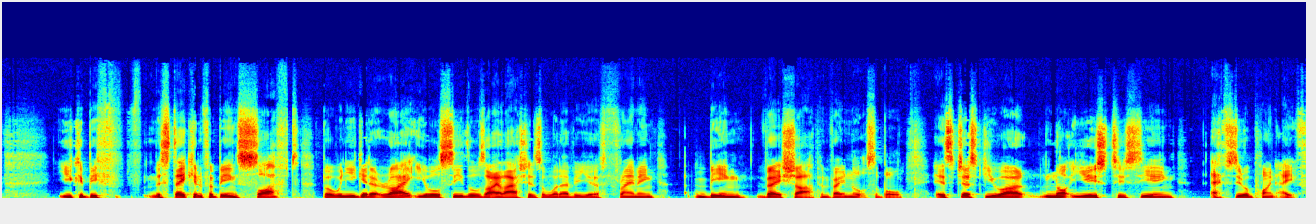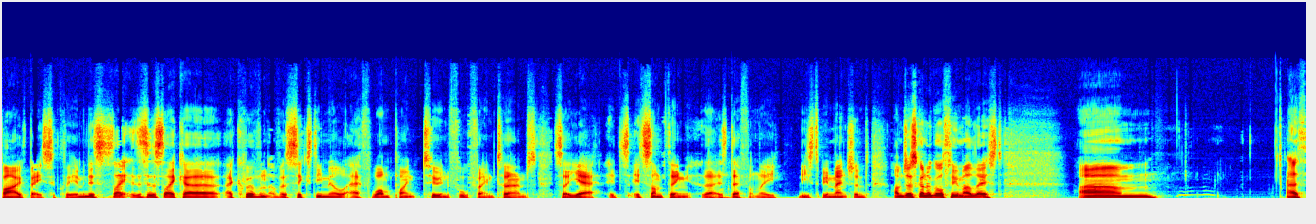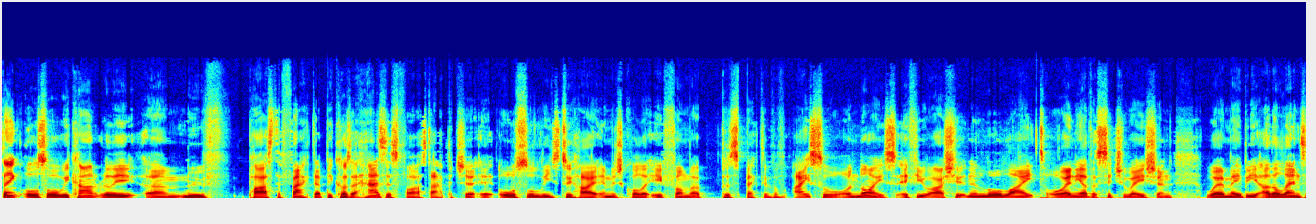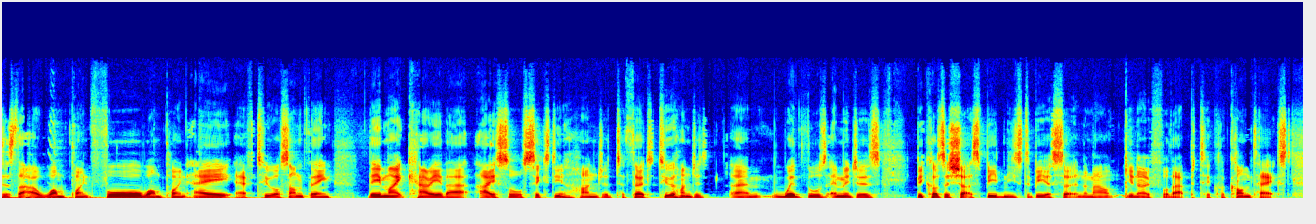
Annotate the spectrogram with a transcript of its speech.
you could be mistaken for being soft, but when you get it right, you will see those eyelashes or whatever you're framing being very sharp and very noticeable. It's just you are not used to seeing f0.85 basically. I mean, this is like this is like a equivalent of a 60 mm f1.2 in full frame terms. So yeah, it's it's something that is definitely needs to be mentioned. I'm just going to go through my list. Um, I think also we can't really um, move past the fact that because it has this fast aperture, it also leads to high image quality from a perspective of ISO or noise. If you are shooting in low light or any other situation where maybe other lenses that are 1.4, 1.8, f2 or something, they might carry that ISO 1600 to 3200 um, with those images because the shutter speed needs to be a certain amount, you know, for that particular context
